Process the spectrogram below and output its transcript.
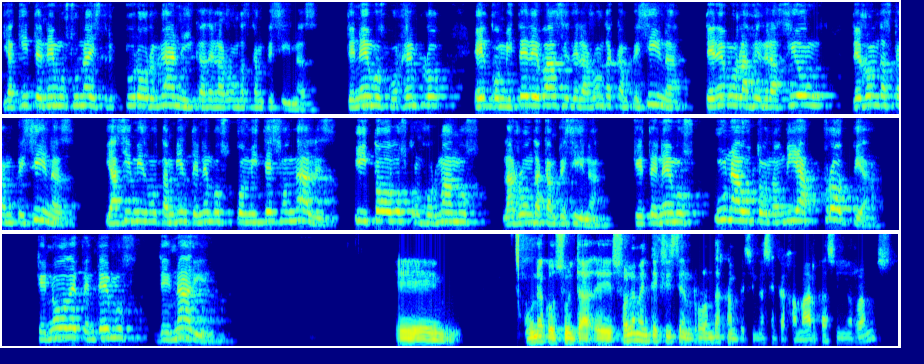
Y aquí tenemos una estructura orgánica de las rondas campesinas. Tenemos, por ejemplo, el comité de base de la ronda campesina, tenemos la federación de rondas campesinas. Y asimismo también tenemos comités zonales. Y todos conformamos la ronda campesina, que tenemos una autonomía propia, que no dependemos de nadie. Eh, una consulta, eh, ¿solamente existen rondas campesinas en Cajamarca, señor Ramos?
